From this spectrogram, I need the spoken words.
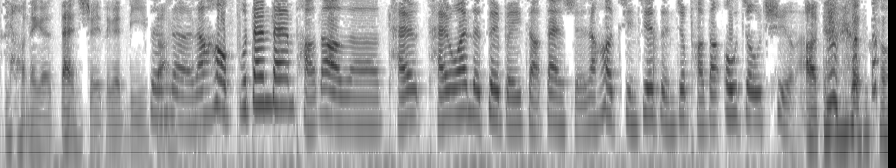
角那个淡水这个地方，真的，然后不单单跑到了台台湾的最北角淡水，然后紧接着你就跑到欧洲去了。啊，对，没有错。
